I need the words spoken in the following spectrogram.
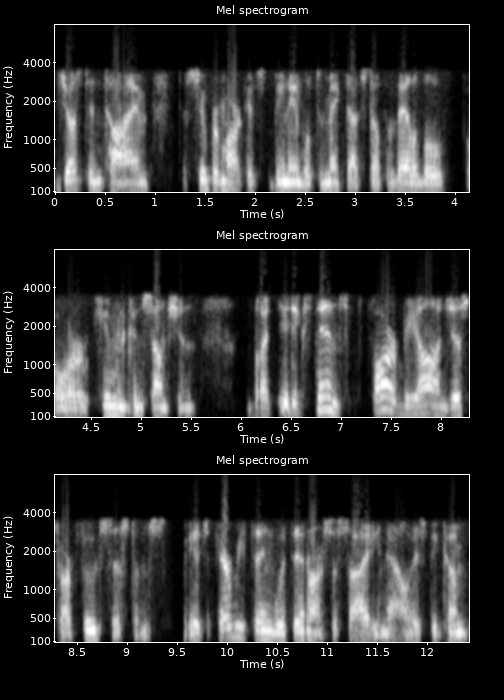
just in time to supermarkets being able to make that stuff available for human consumption. But it extends far beyond just our food systems. It's everything within our society now has become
